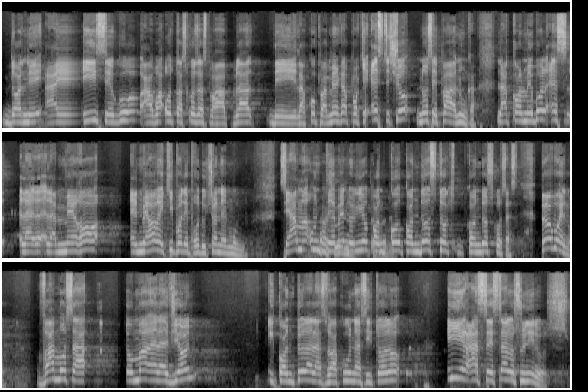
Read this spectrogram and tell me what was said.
donde ahí seguro habrá otras cosas para hablar de la Copa América, porque este show no se para nunca. La Conmebol es la, la mejor, el mejor equipo de producción del mundo. Se llama un Ah, sí, tremendo lío con, con, con dos con dos cosas. Pero bueno, vamos a tomar el avión y con todas las vacunas y todo, ir hasta Estados Unidos.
